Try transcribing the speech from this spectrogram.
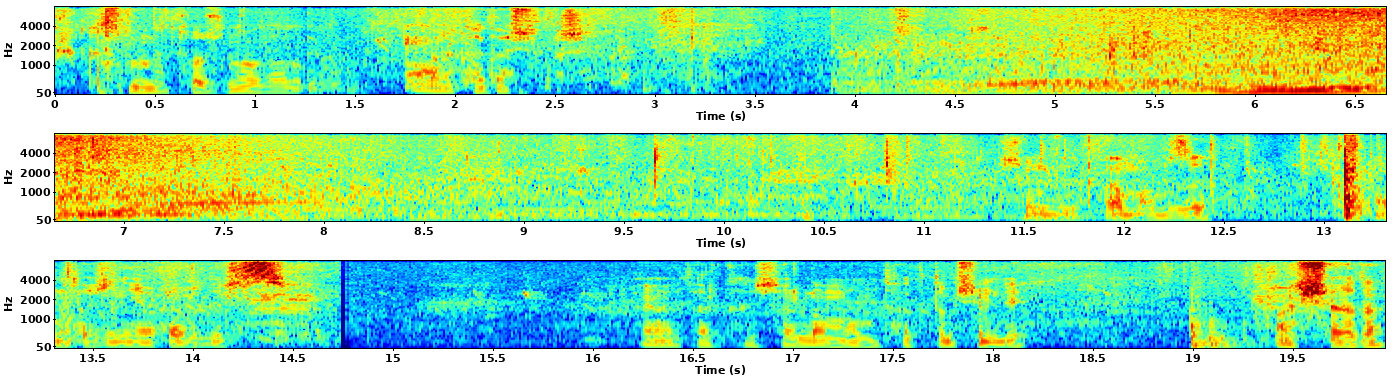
Şu kısmında tozunu alalım. Arkadaşlar. Şimdi lambamızı montajını yapabiliriz. Evet arkadaşlar lambamı taktım. Şimdi aşağıdan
